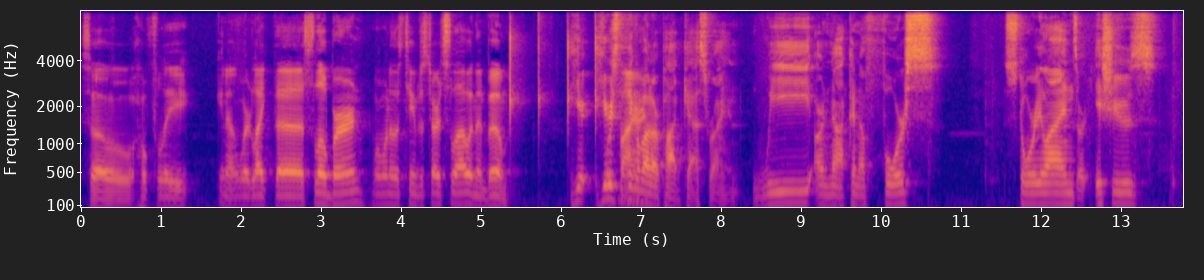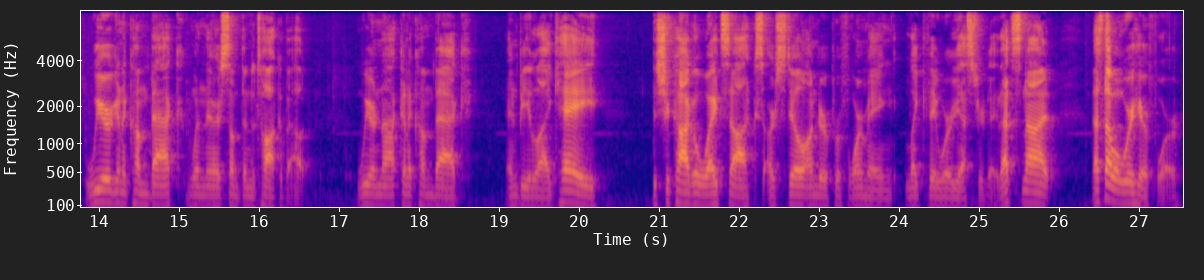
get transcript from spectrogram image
So hopefully, you know, we're like the slow burn. We're one of those teams that starts slow and then boom. Here, here's the thing about our podcast, Ryan. We are not going to force storylines or issues. We are going to come back when there's something to talk about. We are not going to come back and be like, hey, the Chicago White Sox are still underperforming like they were yesterday. That's not that's not what we're here for.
